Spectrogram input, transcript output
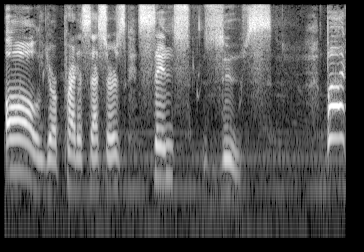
all your predecessors since Zeus. But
